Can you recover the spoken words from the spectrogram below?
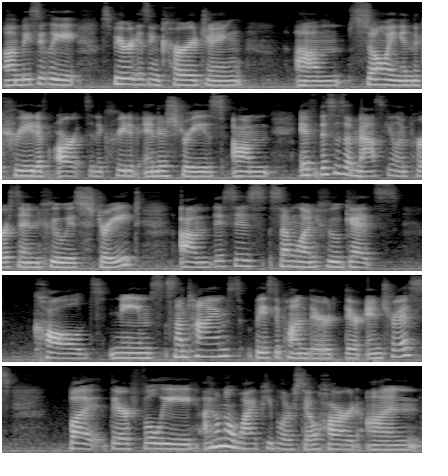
Um, basically, Spirit is encouraging um, sewing in the creative arts and the creative industries. Um, if this is a masculine person who is straight, um, this is someone who gets called names sometimes based upon their their interests, but they're fully. I don't know why people are so hard on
